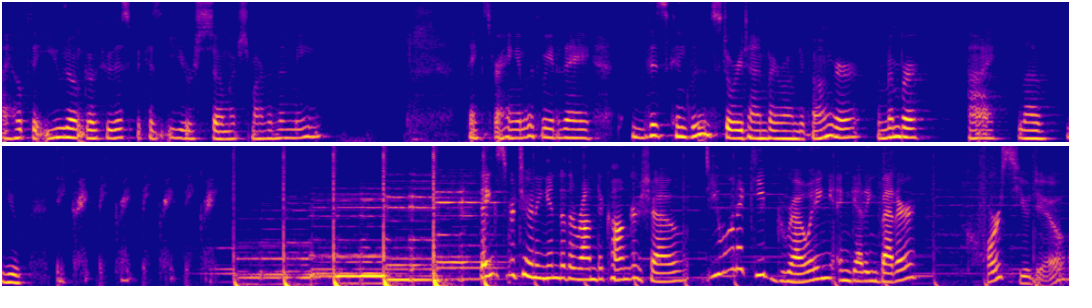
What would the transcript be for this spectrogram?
I hope that you don't go through this because you're so much smarter than me. Thanks for hanging with me today. This concludes Storytime by Ronda Conger. Remember, I love you. Be great, be great, be great, be great. Thanks for tuning into the Ronda Conger Show. Do you want to keep growing and getting better? Of course you do.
